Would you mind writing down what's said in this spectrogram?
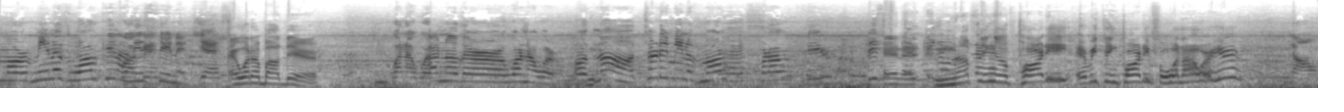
more minutes walking, and it's finished. Yes. And what about there? One hour. Another one hour. Oh no, 30 minutes more from here. This And 10 it, nothing of party? Everything party for one hour here? No.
